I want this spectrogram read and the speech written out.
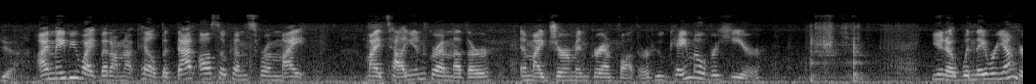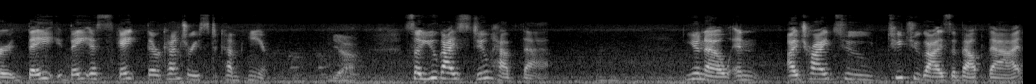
Yeah. I may be white, but I'm not pale. But that also comes from my my Italian grandmother and my German grandfather who came over here. You know, when they were younger, they they escaped their countries to come here. Yeah. So you guys do have that. You know, and I try to teach you guys about that.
